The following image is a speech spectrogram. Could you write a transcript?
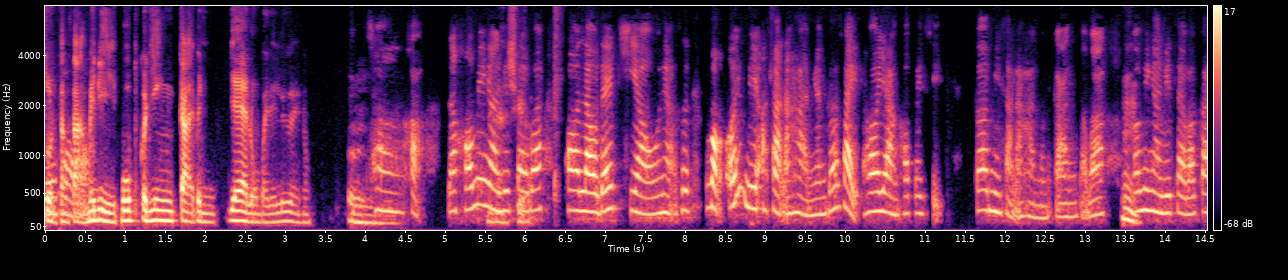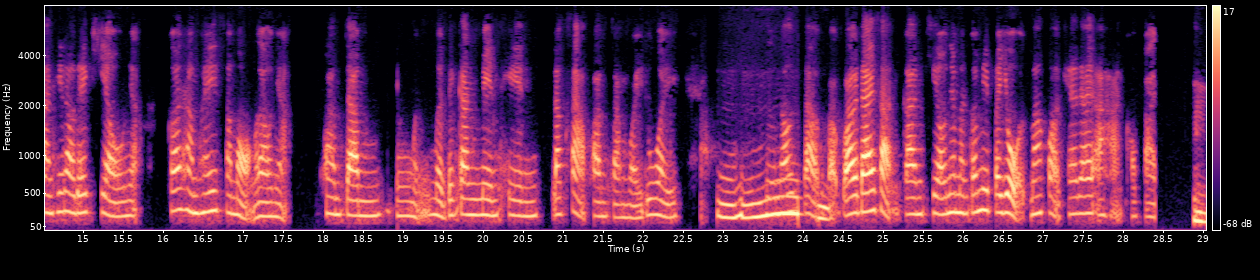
ส่วนไม่พอต่างๆ ไม่ดีปุ๊บก็ยิ่งกลายเป็นแย่ลงไปเรื่อยๆเนาะเออใช่ค่ะแล้วเขามีงานไม่น่าวิเชื่จัยอว่า พอเราได้เคี้ยวเนี่ย คือบอกเอ้ยมีสารอาหารงั้นก็ใส่ท่อยางเข้าไปสิ ก็มีสารอาหารเหมือนกัน แต่ว่าอืมก็มีงานวิจัยว่าการที่เราได้เคี้ยวเนี่ย ก็ทำให้สมองเราเนี่ย ความจำยังเหมือนเหมือนเป็นการเมนเทน รักษาความจำไว้ด้วยอืมคือนอกจากแบบว่าได้สารการเคี้ยวเนี่ยมันก็มีประโยชน์มากกว่าแค่ได้อาหารเข้าไปอืม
